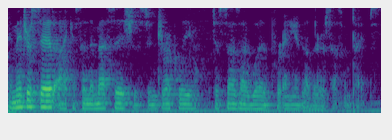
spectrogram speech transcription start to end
am interested, I can send a message to the student directly, just as I would for any of the other assessment types.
